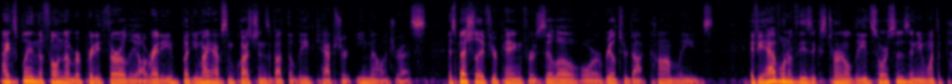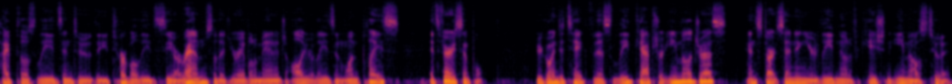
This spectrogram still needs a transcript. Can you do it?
I explained the phone number pretty thoroughly already, but you might have some questions about the lead capture email address, especially if you're paying for Zillow or Realtor.com leads. If you have one of these external lead sources and you want to pipe those leads into the TurboLeads CRM so that you're able to manage all your leads in one place, it's very simple. You're going to take this lead capture email address and start sending your lead notification emails to it.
